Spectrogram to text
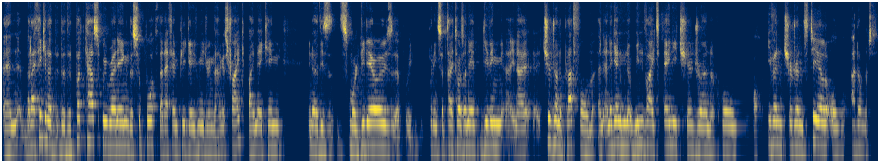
and but I think you know the, the podcast we're running, the support that FMP gave me during the hunger strike by making you know these small videos, uh, putting subtitles on it, giving uh, you know children a platform. And and again, you know, we invite any children who or even children still or adults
